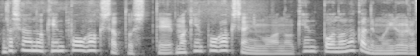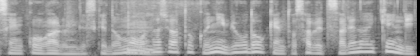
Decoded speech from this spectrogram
私はあの憲法学者として、まあ、憲法学者にもあの憲法の中でもいろいろ専攻があるんですけども、うん、私は特に平等権と差別されない権利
